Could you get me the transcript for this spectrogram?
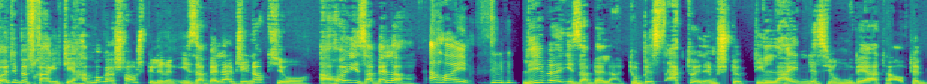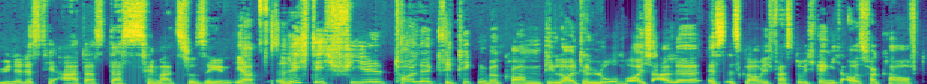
Heute befrage ich die Hamburger Schauspielerin Isabella Ginocchio. Ahoi Isabella. Ahoi. Liebe Isabella, du bist aktuell im Stück Die Leiden des jungen Werther auf der Bühne des Theaters Das Zimmer zu sehen. Ihr habt richtig viel tolle Kritiken bekommen. Die Leute loben euch alle. Es ist, glaube ich, fast durchgängig ausverkauft.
